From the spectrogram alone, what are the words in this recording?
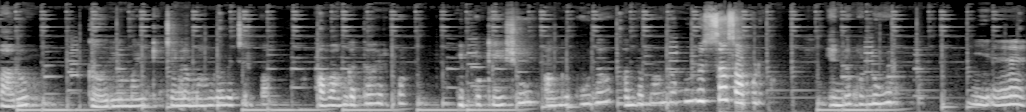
பாரு கௌரி அம்மாயி கிச்சன்ல மாங்காய் வச்சிருப்பா. அவ தான் இருப்பான் இப்போ கேஷு அங்க போனா அந்த மாங்காய் முழுசாக சாப்பிடுவான் என்ன பண்ணுவோம்? ஏன்?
